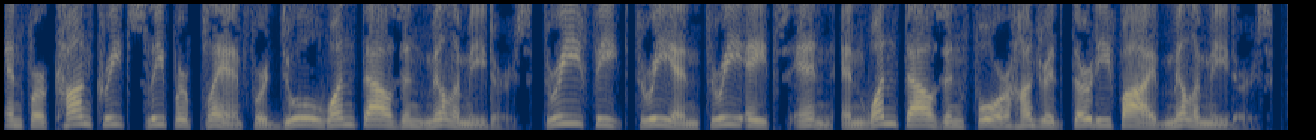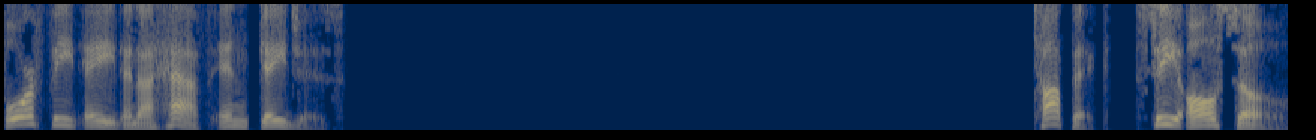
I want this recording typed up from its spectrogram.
and for concrete sleeper plant for dual 1000 mm 3 feet 3 and 3 eighths in and 1435 mm 4 feet 8 and a half in gauges. Topic. See also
